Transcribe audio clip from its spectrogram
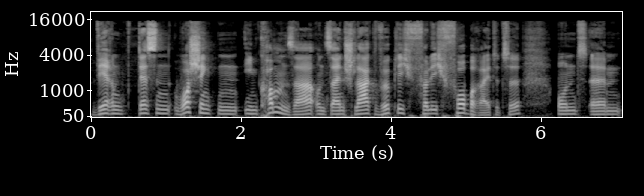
währenddessen Washington ihn kommen sah und seinen Schlag wirklich völlig vorbereitete und ähm,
